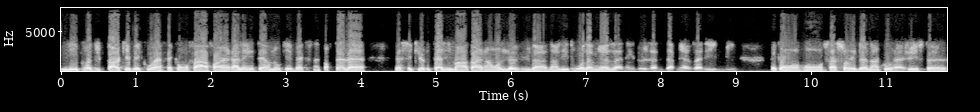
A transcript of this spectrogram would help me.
les producteurs québécois. Fait qu'on fait affaire à l'interne au Québec. C'est important la, la sécurité alimentaire. hein. on l'a vu dans, dans les trois dernières années, deux dernières années et demie. Fait qu'on on s'assure de- d'encourager ce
